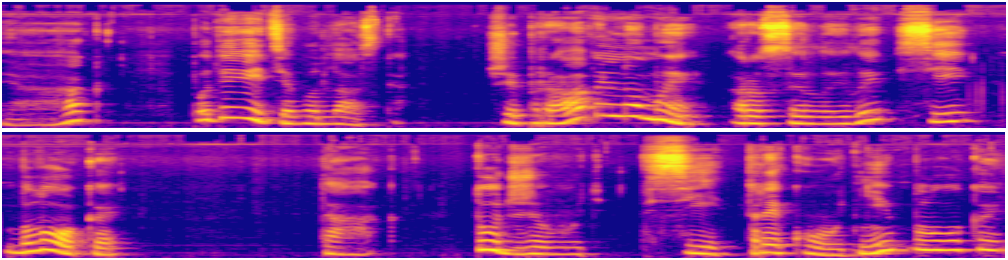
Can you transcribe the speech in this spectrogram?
Так, подивіться, будь ласка, чи правильно ми розселили всі блоки? Так, тут живуть всі трикутні блоки,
